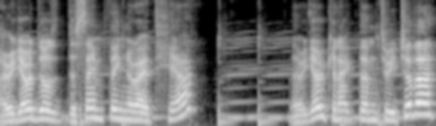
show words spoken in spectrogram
There we go. Do the same thing right here. There we go. Connect them to each other.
